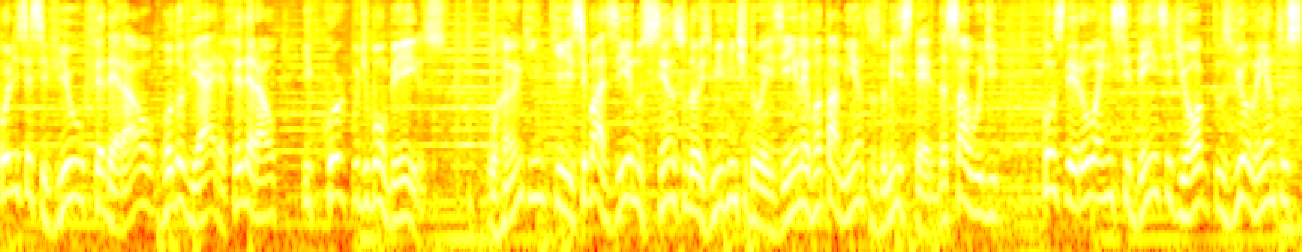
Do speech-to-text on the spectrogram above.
Polícia Civil, Federal, Rodoviária Federal e Corpo de Bombeiros. O ranking, que se baseia no censo 2022 e em levantamentos do Ministério da Saúde, considerou a incidência de óbitos violentos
